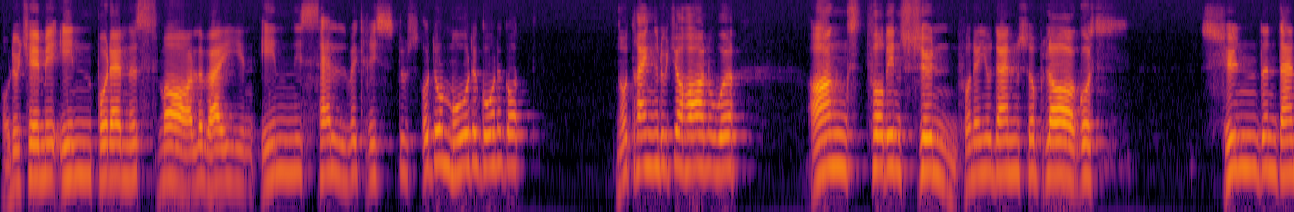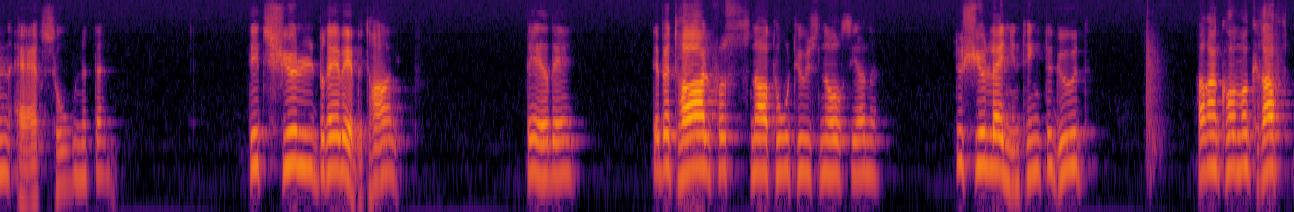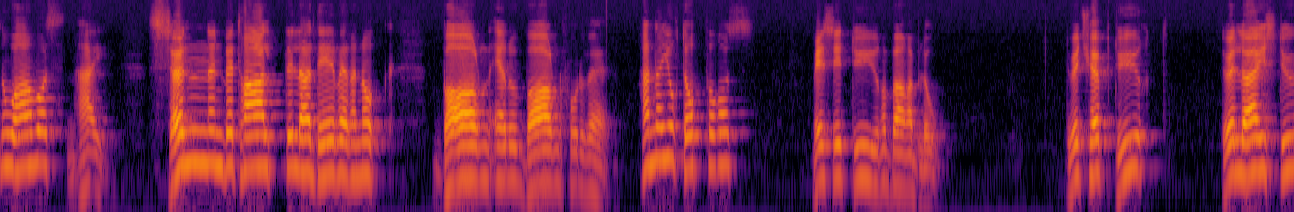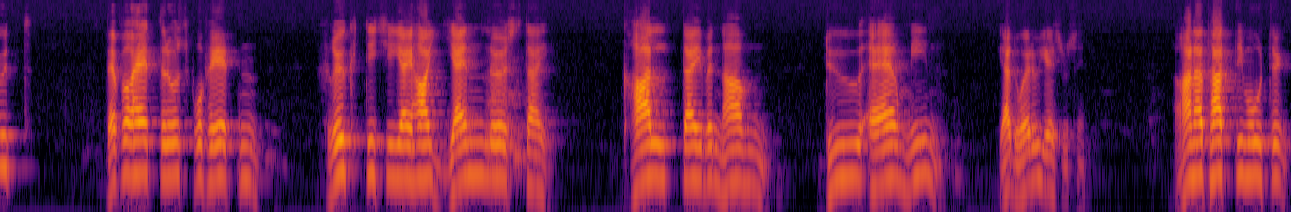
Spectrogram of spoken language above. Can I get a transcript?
og du kommer inn på denne smale veien, inn i selve Kristus, og da må det gå det godt. Nå trenger du ikke ha noe angst for din synd, for det er jo den som plager oss. Synden, den er sonet, den. Ditt skyldbrev er betalt. Det er det. Det er betalt for snart 2000 år siden. Du skylder ingenting til Gud. Har Han kommet kraft noe av oss? Nei. Sønnen betalte, la det være nok. Barn er du, barn får du være. Han har gjort opp for oss med sitt dyrebare blod. Du er kjøpt dyrt, du er løst ut. Derfor heter det hos profeten Frykt ikke, jeg har gjenløst deg, kalt deg ved navn. Du er min. Ja, da er du Jesus sin. Han har tatt imot deg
